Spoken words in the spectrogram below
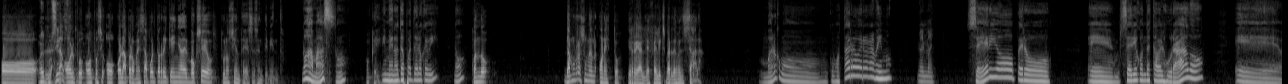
o, O el posible la, o el- sustituto. o el posi- o- o la promesa puertorriqueña del boxeo, tú no sientes ese sentimiento. No, jamás, ¿no? Ok. Y menos después de lo que vi, ¿no? Cuando dame un resumen honesto y real de Félix Verdejo en sala. Bueno, como, como está Robert ahora mismo. Normal. serio, pero eh, serio cuando estaba el jurado. eh,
